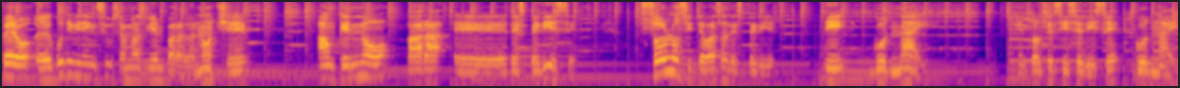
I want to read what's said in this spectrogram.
Pero eh, good evening se usa más bien para la noche, aunque no para despedirse. Solo si te vas a despedir, di good night entonces sí se dice good night,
